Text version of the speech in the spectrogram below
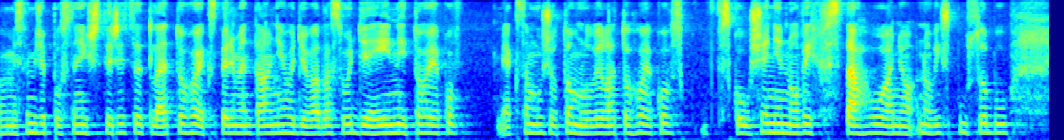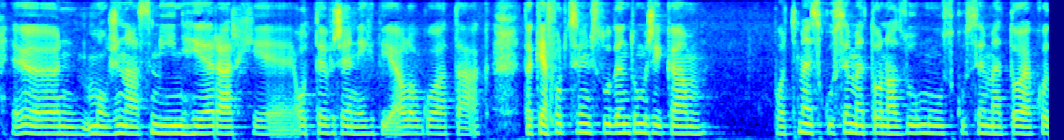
uh, myslím, že posledních 40 let toho experimentálního divadla jsou dějiny toho jako jak jsem už o tom mluvila, toho jako zkoušení nových vztahů a no, nových způsobů, e, možná zmíň hierarchie, otevřených dialogů a tak, tak já furt svým studentům říkám, pojďme, zkusíme to na Zoomu, zkusíme to jako,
